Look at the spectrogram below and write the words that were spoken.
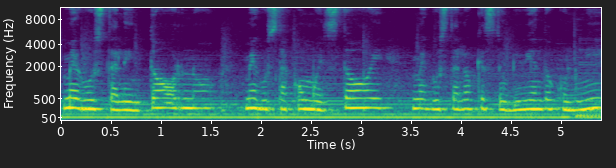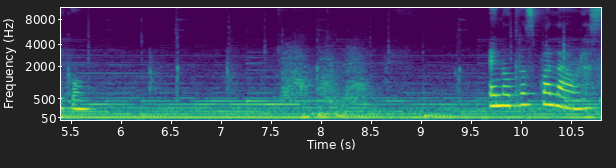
me gusta el entorno, me gusta cómo estoy, me gusta lo que estoy viviendo conmigo. En otras palabras,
